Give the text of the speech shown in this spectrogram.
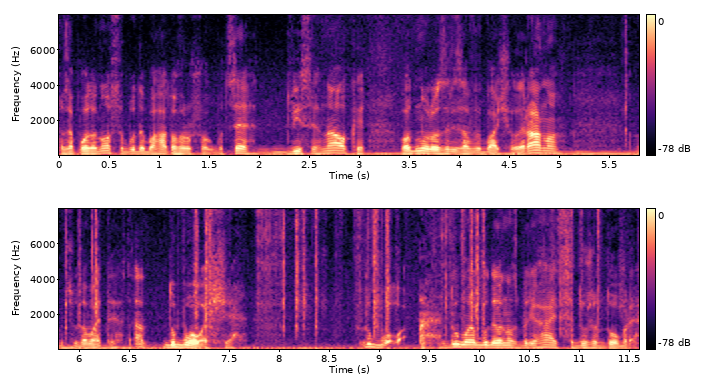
за плодоносу, буде багато грушок. Бо це дві сигналки. Одну розрізав, ви бачили рано. Оцю давайте. А дубова ще. Дубова. Думаю, буде вона зберігається дуже добре.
